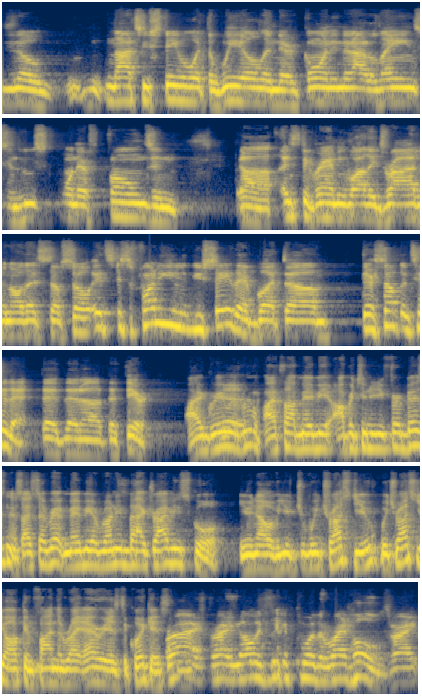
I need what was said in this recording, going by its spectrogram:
you know, not too stable with the wheel and they're going in and out of lanes and who's on their phones and uh, Instagramming while they drive and all that stuff. So it's it's funny you, you say that, but um, there's something to that that that uh, that theory. I agree with Rip. I thought maybe opportunity for business. I said, Rip, maybe a running back driving school. You know, you, we trust you. We trust y'all can find the right areas the quickest. Right, right. You're always looking for the right holes, right?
